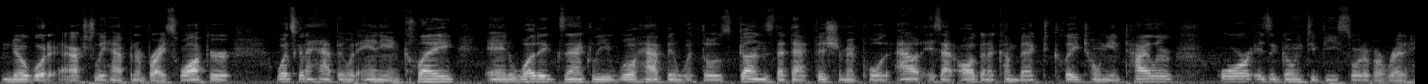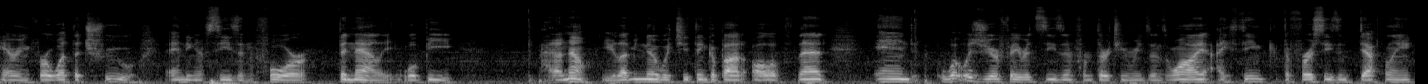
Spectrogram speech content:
know what actually happened to Bryce Walker? What's going to happen with Ani and Clay? And what exactly will happen with those guns that that fisherman pulled out? Is that all going to come back to Clay, Tony, and Tyler? Or is it going to be sort of a red herring for what the true ending of season 4 finale will be? I don't know. You let me know what you think about all of that. And what was your favorite season from 13 Reasons Why? I think the first season definitely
